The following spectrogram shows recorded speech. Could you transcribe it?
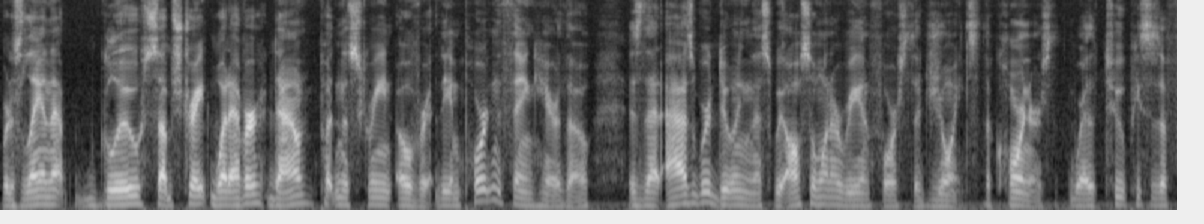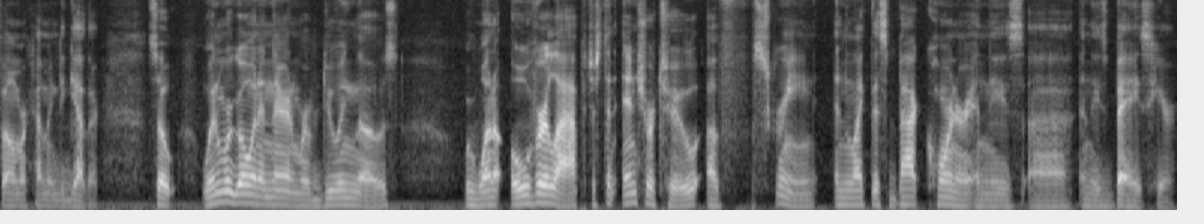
we're just laying that glue, substrate, whatever, down, putting the screen over it. The important thing here, though, is that as we're doing this, we also want to reinforce the joints, the corners, where the two pieces of foam are coming together. So when we're going in there and we're doing those, we want to overlap just an inch or two of screen in like this back corner in these, uh, in these bays here.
